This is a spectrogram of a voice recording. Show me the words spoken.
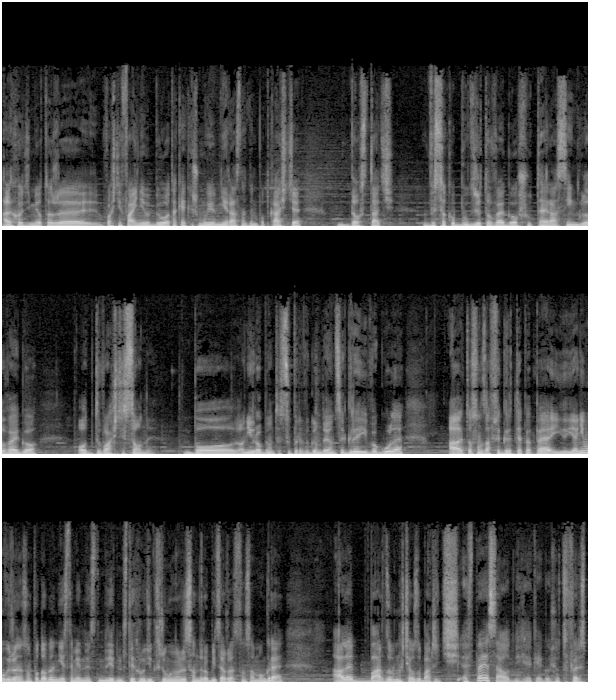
ale chodzi mi o to, że właśnie fajnie by było, tak jak już mówiłem nieraz na tym podcaście, dostać wysokobudżetowego shootera singlowego od właśnie Sony, bo oni robią te super wyglądające gry i w ogóle, ale to są zawsze gry TPP i ja nie mówię, że one są podobne, nie jestem jednym z, jednym z tych ludzi, którzy mówią, że Sony robi cały czas tą samą grę, ale bardzo bym chciał zobaczyć FPS-a od nich jakiegoś, od first,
